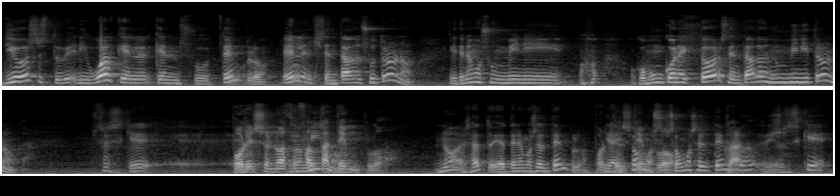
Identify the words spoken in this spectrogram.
Dios estuviera igual que en, que en su templo, Él en- sentado en su trono. Y tenemos un mini, como un conector sentado en un mini trono. Ostras, es que... eh, Por es eso no hace falta mismo. templo. No, exacto, ya tenemos el templo. Porque y ahí el somos, templo- somos el templo claro. de Dios. Es que...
